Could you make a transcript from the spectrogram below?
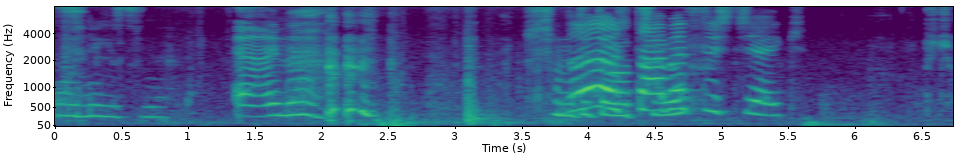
Oynayız yine. Aynen. Şimdi Dur tablet düşecek. Şey.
